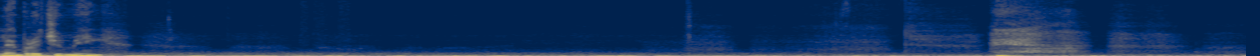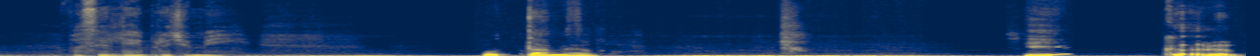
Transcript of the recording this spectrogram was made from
Lembra de mim? É. Você lembra de mim? Puta merda. Ih, caramba.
